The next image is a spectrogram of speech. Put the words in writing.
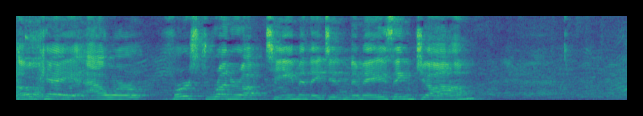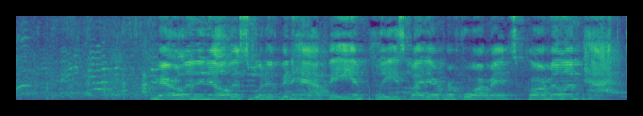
Okay, our first runner-up team, and they did an amazing job. Marilyn and Elvis would have been happy and pleased by their performance. Carmel and Pat.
